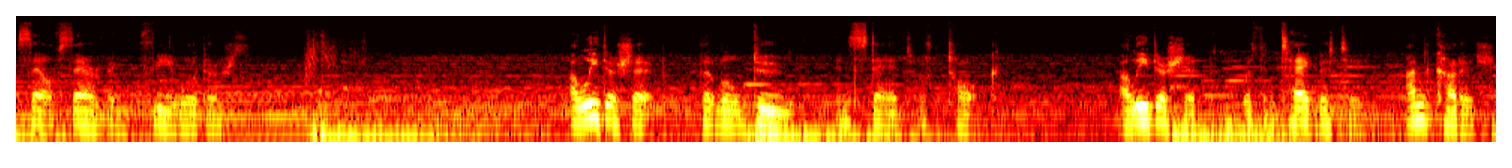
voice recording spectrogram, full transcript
self-serving freeloaders. A leadership that will do instead of talk. A leadership with integrity and courage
